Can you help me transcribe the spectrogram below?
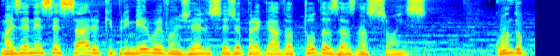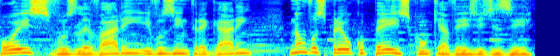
Mas é necessário que primeiro o evangelho seja pregado a todas as nações. Quando, pois, vos levarem e vos entregarem, não vos preocupeis com o que haveis de dizer,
